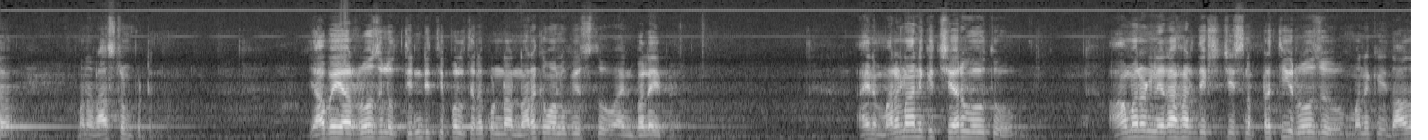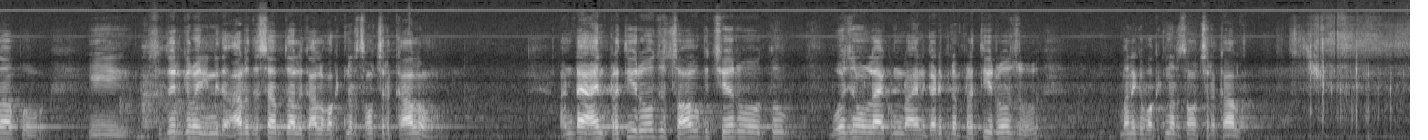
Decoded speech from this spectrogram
మన రాష్ట్రం పుట్టింది. యాభై ఆరు రోజులు తిండి తిప్పలు తినకుండా నరకం అనుభవిస్తూ ఆయన బలైపోయారు. ఆయన మరణానికి చేరువవుతూ ఆమరణ నిరాహార దీక్ష చేసిన ప్రతిరోజు మనకి దాదాపు ఈ సుదీర్ఘమైన ఇన్ని ఆరు దశాబ్దాల కాలం ఒకటిన్నర సంవత్సర కాలం అంటే ఆయన ప్రతిరోజు చావుకు చేరువవుతూ భోజనం లేకుండా ఆయన గడిపిన ప్రతిరోజు మనకి ఒకటిన్నర సంవత్సర కాలం.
